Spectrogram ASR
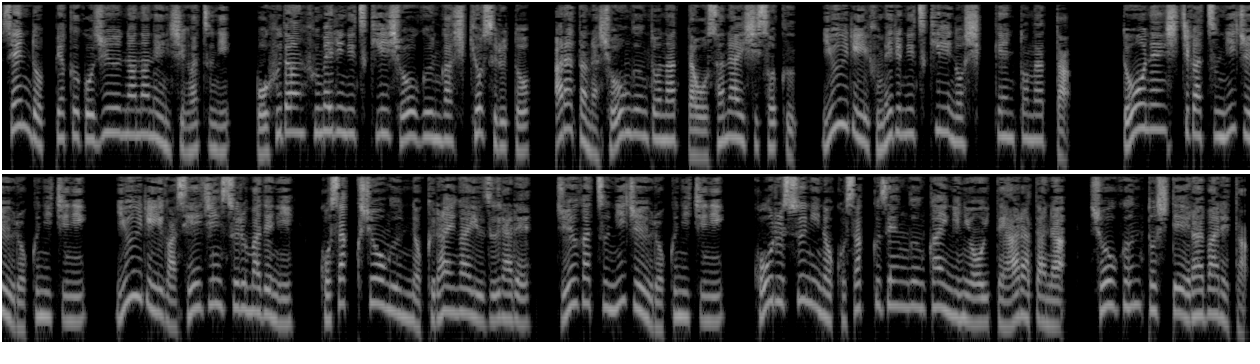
1657年4月に、ボフダン・フメリニツキー将軍が死去すると、新たな将軍となった幼い子息、ユーリー・フメリニツキーの執権となった。同年7月26日に、ユーリーが成人するまでに、コサック将軍の位が譲られ、10月26日に、コールスニのコサック全軍会議において新たな将軍として選ばれた。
